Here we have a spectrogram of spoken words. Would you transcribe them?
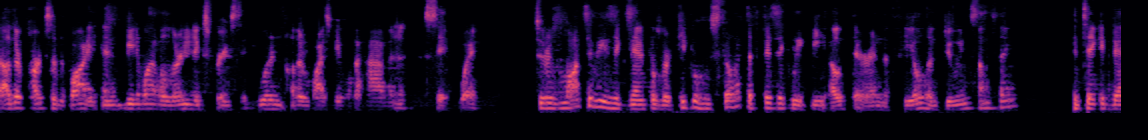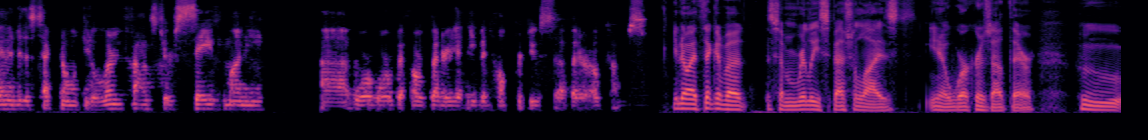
other parts of the body, and being able to have a learning experience that you wouldn't otherwise be able to have in a, in a safe way. So there's lots of these examples where people who still have to physically be out there in the field and doing something can take advantage of this technology to learn faster, save money, uh, or, or, or better yet, even help produce uh, better outcomes. You know, I think about some really specialized, you know, workers out there who,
